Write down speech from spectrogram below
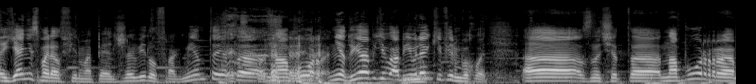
Я не смотрел фильм, опять же, видел фрагменты. Это набор... Нет, ну я объяв- объявляю, какие фильмы выходят. А, Значит, э, набор э,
